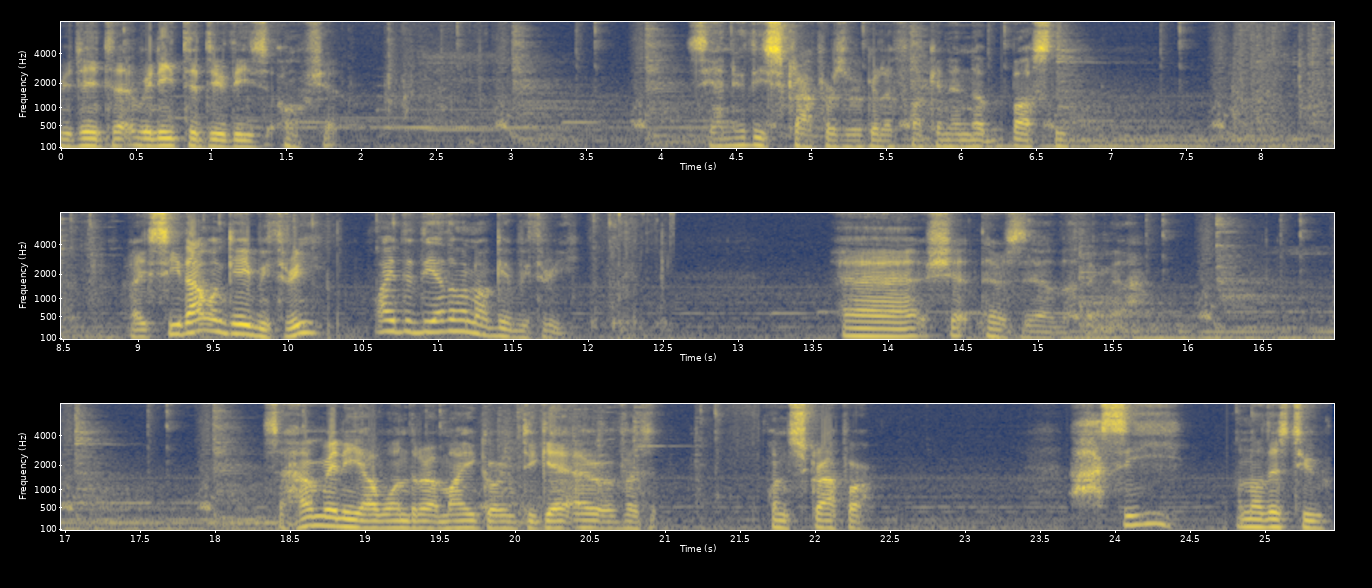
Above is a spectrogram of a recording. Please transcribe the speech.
We need to, we need to do these. Oh, shit. See, I knew these scrappers were going to fucking end up busting. Right, see, that one gave me three. Why did the other one not give me three? Uh, shit, there's the other thing there. So how many, I wonder, am I going to get out of a, one scrapper? Ah, see? Oh no, there's two.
